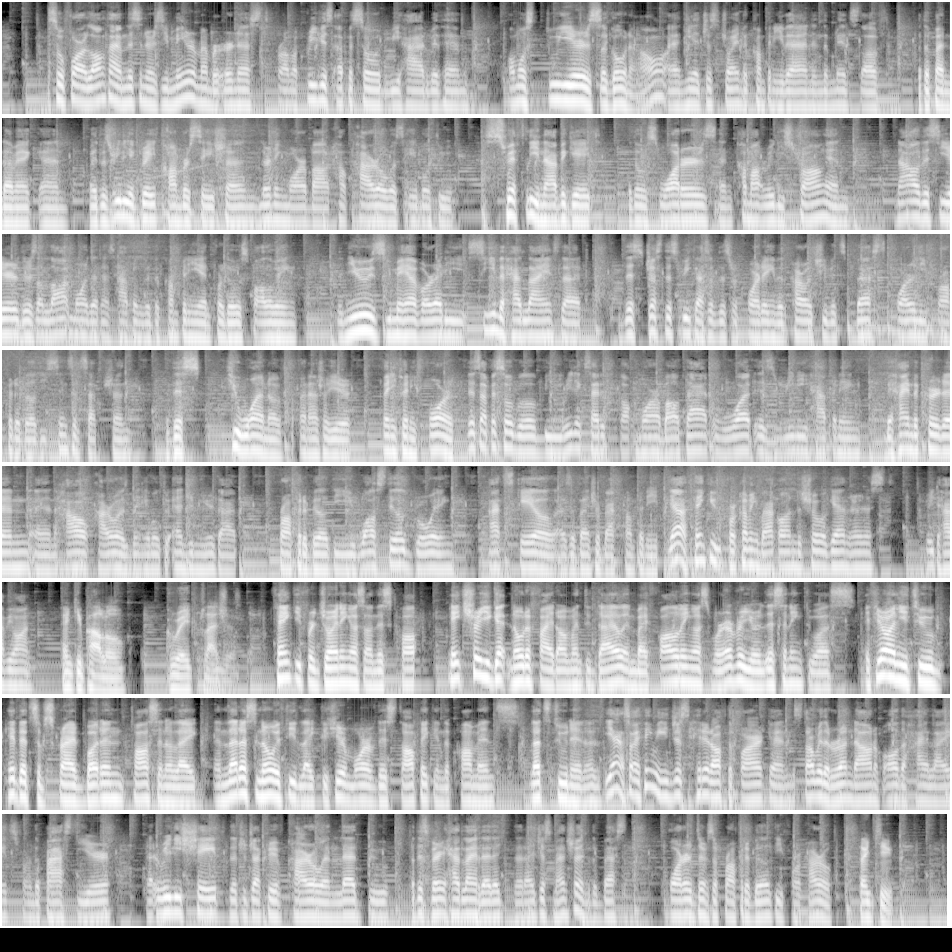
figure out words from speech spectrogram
So, for our longtime listeners, you may remember Ernest from a previous episode we had with him almost two years ago now, and he had just joined the company then in the midst of the pandemic. And it was really a great conversation, learning more about how Carro was able to swiftly navigate those waters and come out really strong. And now this year, there's a lot more that has happened with the company. And for those following the news, you may have already seen the headlines that this just this week, as of this recording, that Carro achieved its best quarterly profitability since inception this Q1 of financial year 2024. This episode will be really excited to talk more about that, what is really happening behind the curtain, and how Carro has been able to engineer that profitability while still growing at scale as a venture backed company. Yeah, thank you for coming back on the show again, Ernest. Great to have you on. Thank you, Paolo. Great pleasure. Thank you for joining us on this call. Make sure you get notified on when to dial in by following us wherever you're listening to us. If you're on YouTube, hit that subscribe button, toss in a like, and let us know if you'd like to hear more of this topic in the comments. Let's tune in. Yeah, so I think we can just hit it off the park and start with a rundown of all the highlights from the past year that really shaped the trajectory of Carro and led to this very headline that I, that I just mentioned, the best quarter in terms of profitability for Carro. Thank you.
